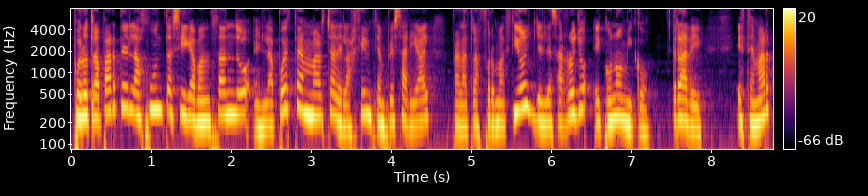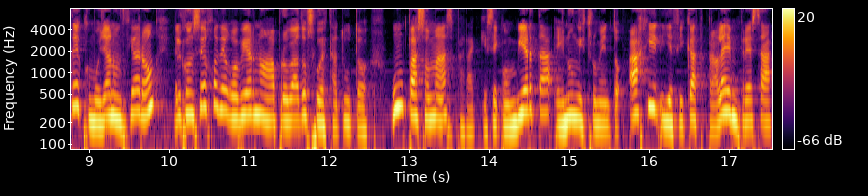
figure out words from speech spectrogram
Por otra parte, la Junta sigue avanzando en la puesta en marcha de la Agencia Empresarial para la Transformación y el Desarrollo Económico, TRADE este martes, como ya anunciaron, el Consejo de Gobierno ha aprobado su estatuto, un paso más para que se convierta en un instrumento ágil y eficaz para las empresas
